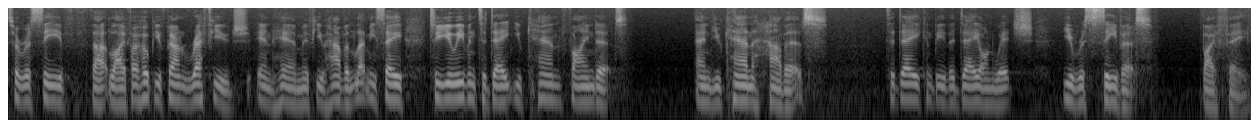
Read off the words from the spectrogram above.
to receive that life. I hope you found refuge in Him. If you haven't, let me say to you, even today, you can find it and you can have it. Today can be the day on which you receive it by faith.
